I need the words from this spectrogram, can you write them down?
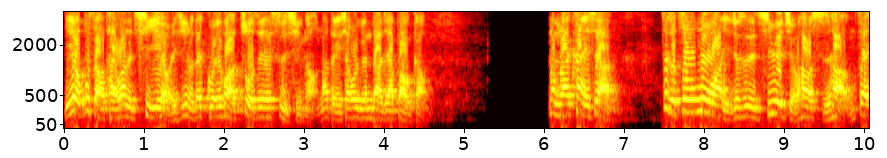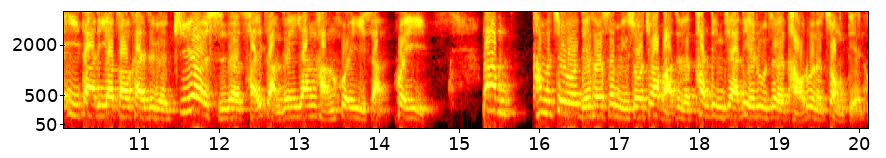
也有不少台湾的企业哦，已经有在规划做这些事情哦。那等一下会跟大家报告。那我们来看一下，这个周末啊，也就是七月九号、十号，在意大利要召开这个 G 二十的财长跟央行会议上会议，那他们就联合声明说，就要把这个碳定价列入这个讨论的重点哦。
